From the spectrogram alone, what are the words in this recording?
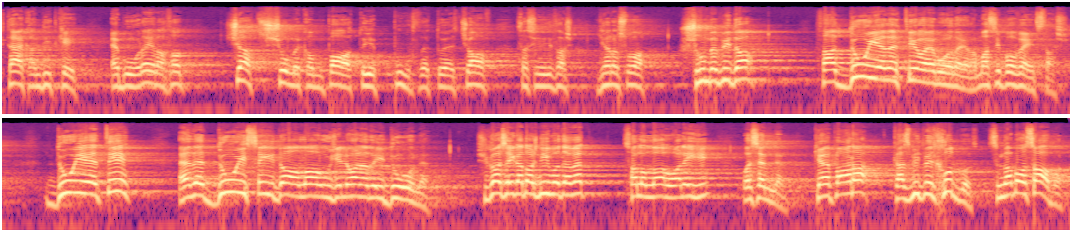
Këta e kanë ditë krejt. Ebu Hurejra thotë, qaq shumë e kam pa tu e puth dhe tu e qafë, sa që një ditë thashë, ja Resulullah, shumë po i do, tha duje edhe ti o Ebu Hurejra, masi po vet, tha. Duje e ti, edhe duje se i do Allahu xhelle edhe i du une. Shiko sa i ka dashtë nipat e vetë, sallallahu alejhi ve selem. Kjo e para, ka zbritë prej hutbes, s'un ka bo sabër.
